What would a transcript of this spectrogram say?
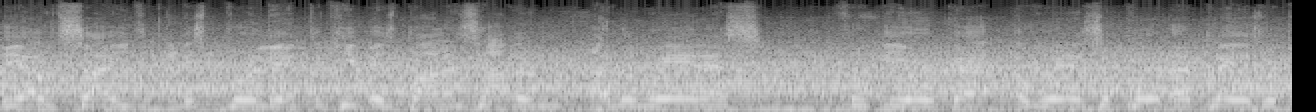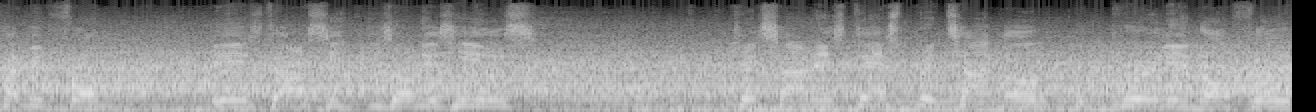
the outside, and it's brilliant to keep his balance, having an awareness. Fukuoka, where the supporter players were coming from. Here's Darcy, he's on his heels. Chris Harris, desperate tackle, brilliant offload.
